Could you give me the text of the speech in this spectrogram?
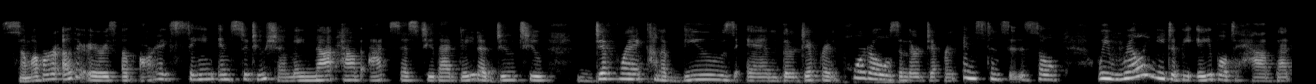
some of our other areas of our same institution may not have access to that data due to different kind of views and their different portals and their different instances. So we really need to be able to have that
